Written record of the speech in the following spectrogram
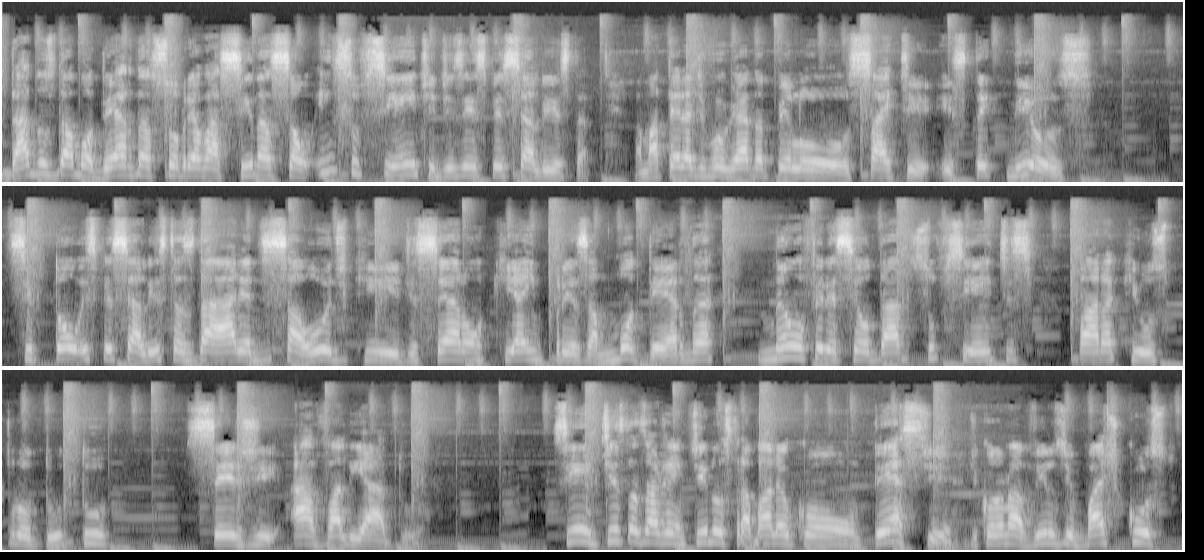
Dados da Moderna sobre a vacina são insuficientes, dizem especialistas. A matéria divulgada pelo site State News citou especialistas da área de saúde que disseram que a empresa Moderna não ofereceu dados suficientes para que o produto seja avaliado. Cientistas argentinos trabalham com um teste de coronavírus de baixo custo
